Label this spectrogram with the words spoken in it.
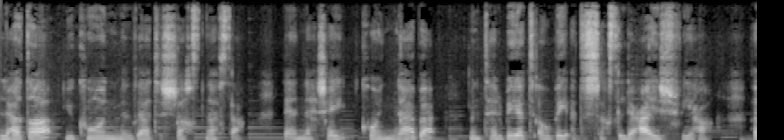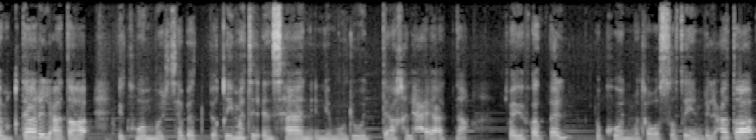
العطاء يكون من ذات الشخص نفسه لأنه شيء يكون نابع من تربية أو بيئة الشخص اللي عايش فيها، فمقدار العطاء يكون مرتبط بقيمة الإنسان اللي موجود داخل حياتنا، فيفظل نكون متوسطين بالعطاء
